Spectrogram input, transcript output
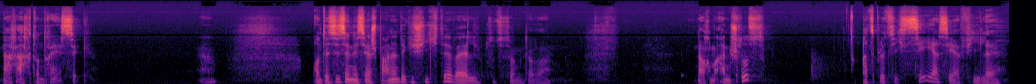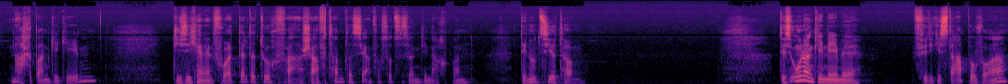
nach 38. Ja. Und das ist eine sehr spannende Geschichte, weil sozusagen da war nach dem Anschluss hat es plötzlich sehr, sehr viele Nachbarn gegeben, die sich einen Vorteil dadurch verschafft haben, dass sie einfach sozusagen die Nachbarn denunziert haben. Das Unangenehme für die Gestapo war,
